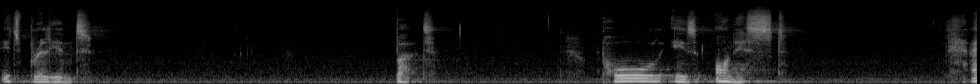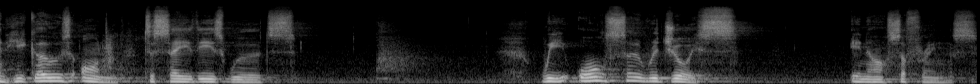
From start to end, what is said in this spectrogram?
It's brilliant. But Paul is honest. And he goes on to say these words We also rejoice in our sufferings.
